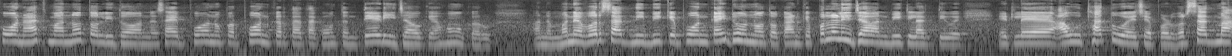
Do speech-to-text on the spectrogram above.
ફોન હાથમાં નહોતો લીધો અને સાહેબ ફોન ઉપર ફોન કરતા હતા કે હું તને તેડી જાઉં કે શું કરું. અને મને વરસાદની બીકે ફોન કાઢ્યો નહોતો, કારણ કે પલળી જવાની બીક લાગતી હોય. એટલે આવું થતું હોય છે, પણ વરસાદમાં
